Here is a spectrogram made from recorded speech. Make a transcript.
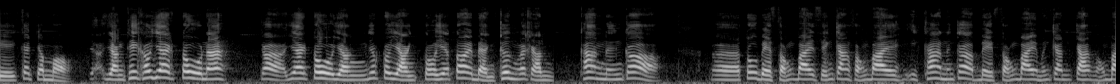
4ก็จะเหมาะ อย่างที่เขาแยกตู้นะ ก็แยกตู้อย่างยกตัวอย่างตัวเฮียต้อยแบ่งครึ่งแล้วกัน ข้างหนึ่งก็ตู้เบสสองใบเสียงกลางสองใบ อีกข้างหนึ่งก็เบสสองใบเหมือนกันกลางสองใบ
